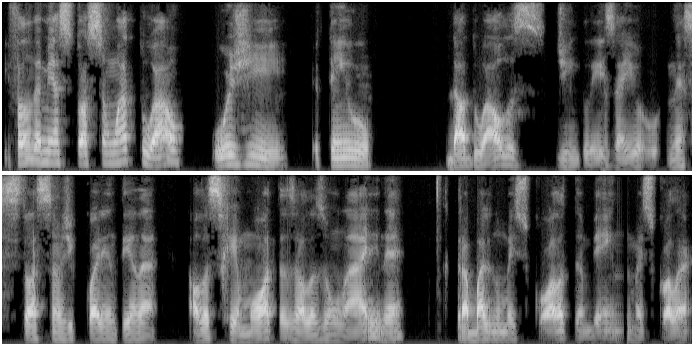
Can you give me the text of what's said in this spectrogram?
E falando da minha situação atual, hoje eu tenho dado aulas de inglês aí eu, nessa situação de quarentena, aulas remotas, aulas online, né? Trabalho numa escola também, numa escola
